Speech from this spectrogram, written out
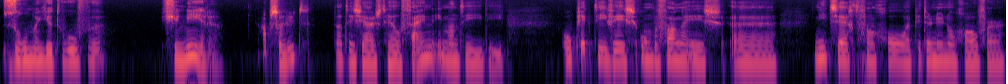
zonder je te hoeven generen. Absoluut. Dat is juist heel fijn. Iemand die, die objectief is, onbevangen is, uh, niet zegt van goh, heb je het er nu nog over?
